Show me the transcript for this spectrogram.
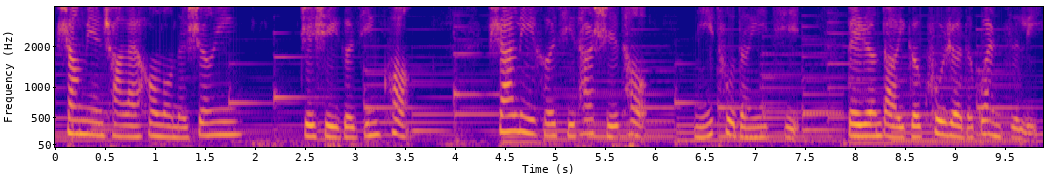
上面传来轰隆的声音，这是一个金矿。沙粒和其他石头、泥土等一起被扔到一个酷热的罐子里。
